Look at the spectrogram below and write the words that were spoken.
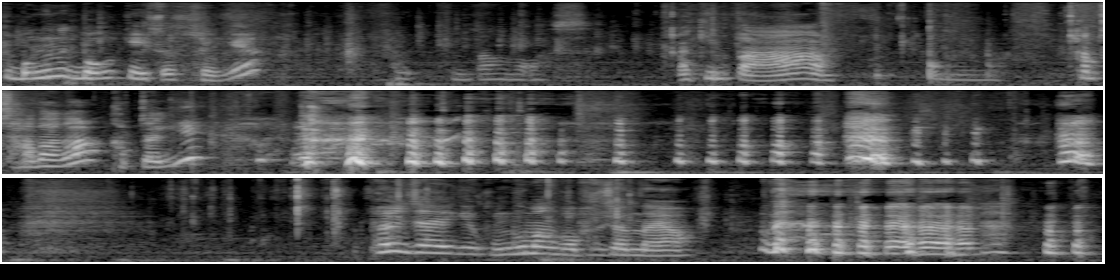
또 먹는 먹을 게 있었어 저기? 금방 먹었어. 아 김밥. 갑 자다가 갑자기? 편의자에게 궁금한 거 없으셨나요?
